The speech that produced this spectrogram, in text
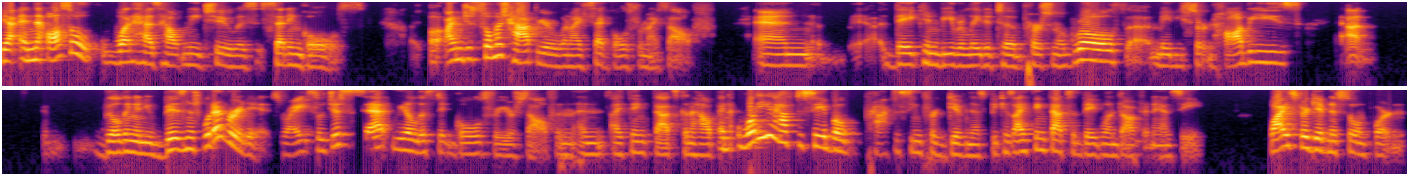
Yeah and also what has helped me too is setting goals. I'm just so much happier when i set goals for myself. And they can be related to personal growth uh, maybe certain hobbies. Uh, building a new business, whatever it is, right? So just set realistic goals for yourself. And, and I think that's going to help. And what do you have to say about practicing forgiveness? Because I think that's a big one, Dr. Nancy. Why is forgiveness so important?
